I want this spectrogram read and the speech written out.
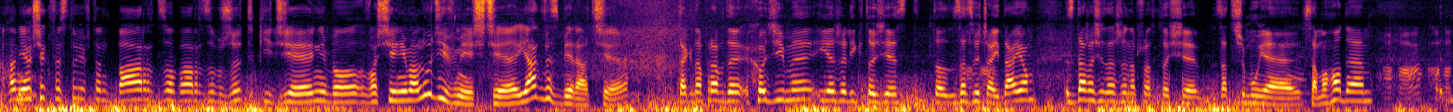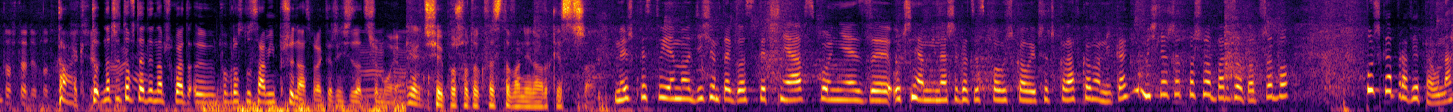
Kochani, jak się kwestuje w ten bardzo, bardzo brzydki dzień, bo właściwie nie ma ludzi w mieście, jak wy zbieracie? Tak naprawdę chodzimy i jeżeli ktoś jest, to zazwyczaj dają. Zdarza się, że na przykład ktoś się zatrzymuje samochodem. Aha, aha, to wtedy Tak, to znaczy to wtedy na przykład y, po prostu sami przy nas praktycznie się zatrzymują. Jak dzisiaj poszło to kwestowanie na orkiestrze? My już kwestujemy od 10 stycznia wspólnie z uczniami naszego zespołu szkoły i przedszkola w Komornikach i myślę, że poszło bardzo dobrze, bo puszka prawie pełna.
